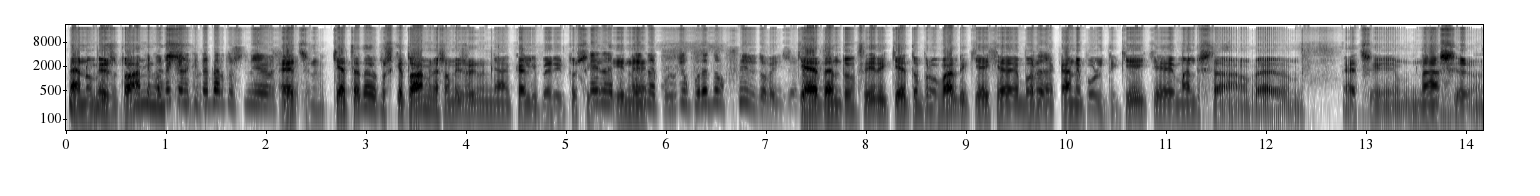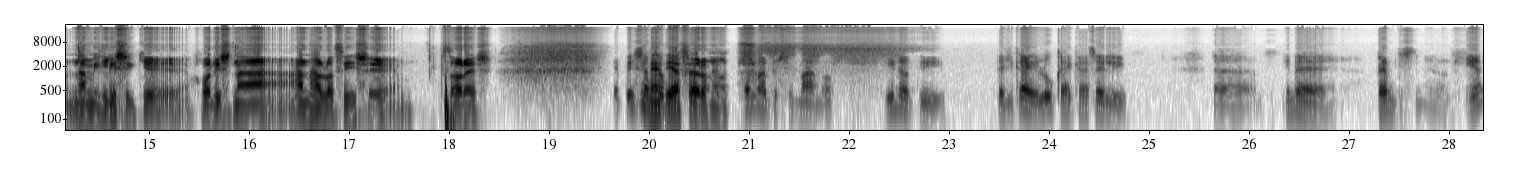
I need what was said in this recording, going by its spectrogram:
Ναι, νομίζω το Τον άμυνας... έκανε και τέταρτο στην ιεραρχία. Έτσι είναι. Και τέταρτος και το άμυνας νομίζω είναι μια καλή περίπτωση Ένα, γιατί είναι ένα Υπουργείο που δεν τον φύρει το Βενιζέλο. και δεν τον θύρει και τον προβάλλει και έχει, μπορεί Βέβαια. να κάνει πολιτική και μάλιστα ε, έτσι να, σ- να μιλήσει και χωρίς να αναλωθεί σε φθορές. Επίσης Είναι αυτό που ενδιαφέρον, θέλω- όντως. θέλω να επισημάνω είναι ότι τελικά η Λούκα η Κατσέλη ε, είναι πέμπτη στην ιεραρχία ε,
